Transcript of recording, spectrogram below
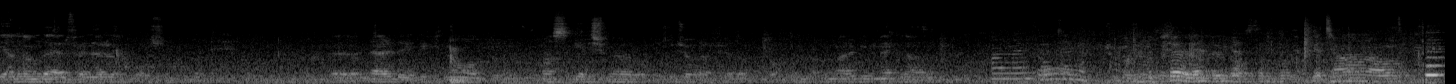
bir anlamda elfeleri olsun. Ee, neredeydik, ne oldu, nasıl gelişmeler oldu bu coğrafyada, bu toplumda bunları bilmek lazım. Şöyle. Geçin.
